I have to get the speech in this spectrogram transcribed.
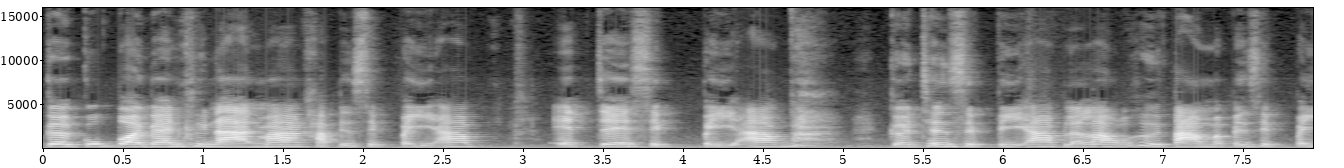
เกิร์ลกรุ๊ปบอยแบนด์คือนานมากค่ะ เป็นสิบปีอัพเอสเจสิบปีอัพ เกิร์ลเจนสิบปีอัพ แล้วเราก็คือตามมาเป็นสิบปี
